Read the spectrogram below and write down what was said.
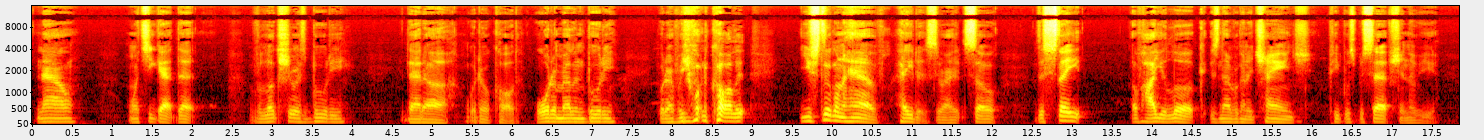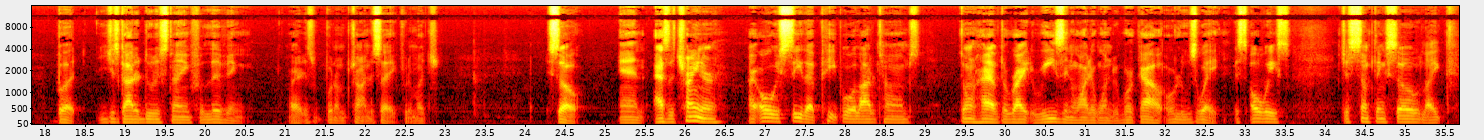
now, once you got that voluptuous booty, that uh what they're called watermelon booty, whatever you want to call it, you're still gonna have haters, right? So the state of how you look is never going to change people's perception of you. But you just got to do this thing for living, right? Is what I'm trying to say, pretty much. So, And as a trainer, I always see that people a lot of times don't have the right reason why they want to work out or lose weight. It's always just something so like,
